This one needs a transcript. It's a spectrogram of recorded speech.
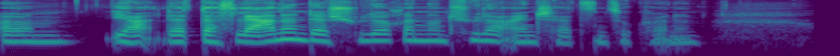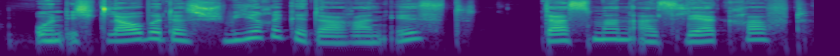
ähm, ja, das Lernen der Schülerinnen und Schüler einschätzen zu können. Und ich glaube, das Schwierige daran ist, dass man als Lehrkraft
